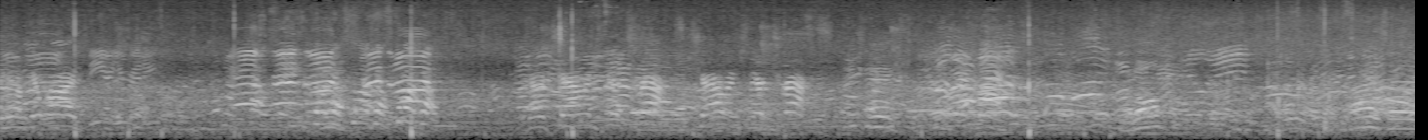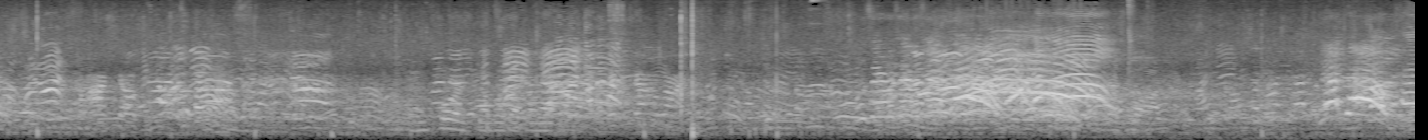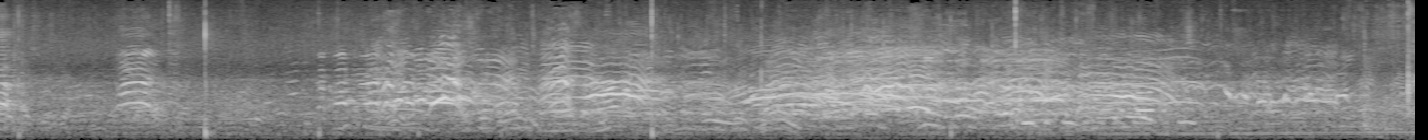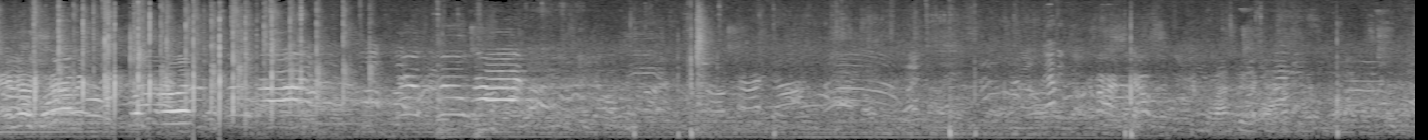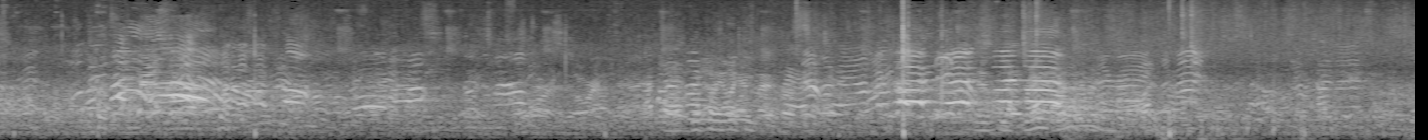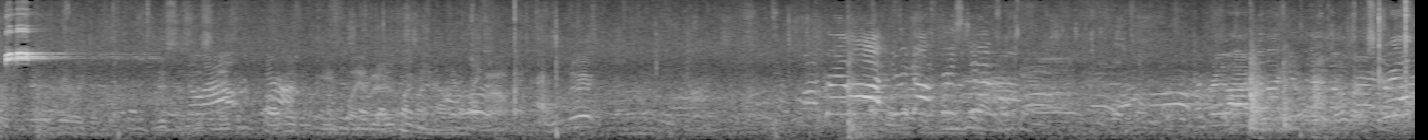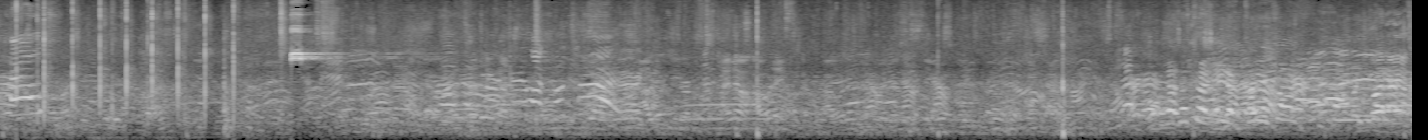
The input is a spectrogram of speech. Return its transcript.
wide, Liam, get wide. B, are you ready? Yeah, come on, Val, come on, Val, come on, Val. You gotta challenge their track. Challenge their track. Hello? Nice, Come on, Kelsey. And four, double up on that.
